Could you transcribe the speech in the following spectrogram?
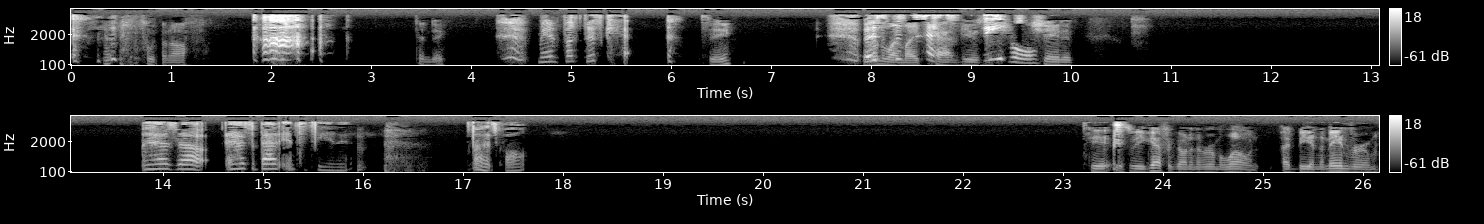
Flipping off. Cindy. Man, fuck this cat. See? This why my is cat views evil. shaded. It has a it has a bad entity in it. It's not its fault. Is what you get for going in the room alone. I'd be in the main room,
